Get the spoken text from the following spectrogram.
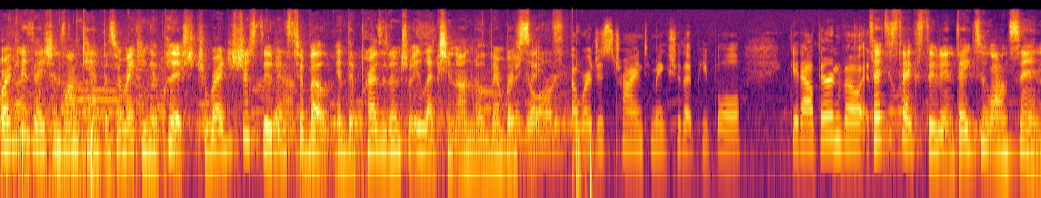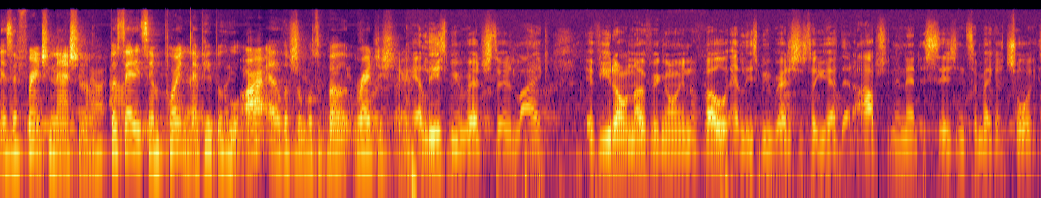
organizations on campus are making a push to register students to vote in the presidential election on November 6th. We're just trying to make sure that people get out there and vote. Texas Tech student Daytu Onsen is a French national, but said it's important that people who are eligible to vote register. At least be registered. Like, if you don't know if you're going to vote, at least be registered so you have that option and that decision to make a choice.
